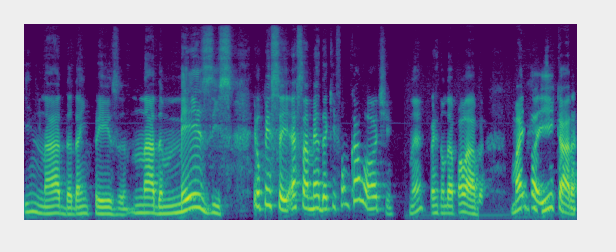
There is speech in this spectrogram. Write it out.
e nada da empresa, nada, meses. Eu pensei, essa merda aqui foi um calote, né? Perdão da palavra. Mas aí, cara,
